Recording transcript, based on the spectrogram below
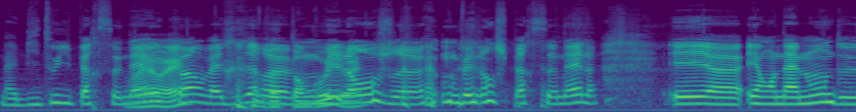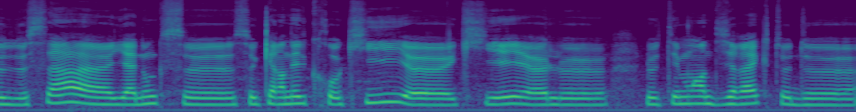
ma bidouille personnelle, Ouais, ouais. quoi, on va dire, euh, mon ouais. mélange, euh, mon mélange personnel. Et, euh, et en amont de, de ça, euh, il y a donc ce, ce carnet de croquis qui est le, le témoin direct de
